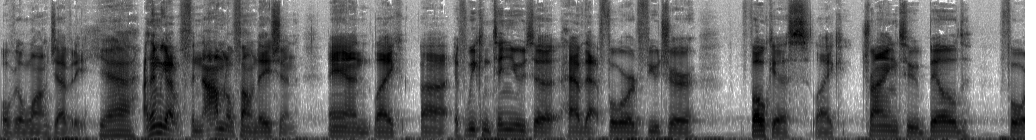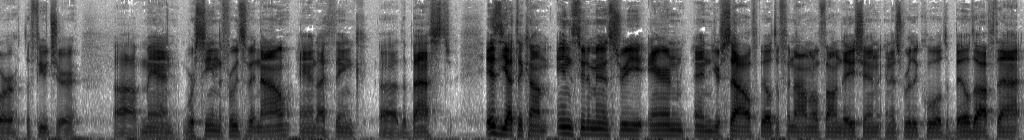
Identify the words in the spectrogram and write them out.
over the longevity. Yeah. I think we got a phenomenal foundation, and like uh, if we continue to have that forward future focus, like trying to build for the future, uh, man, we're seeing the fruits of it now, and I think uh, the best is yet to come in student ministry. Aaron and yourself built a phenomenal foundation, and it's really cool to build off that.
